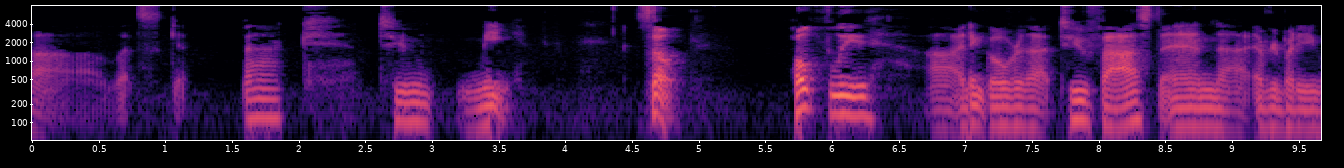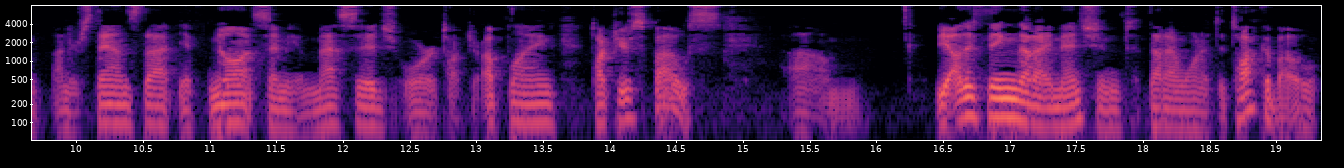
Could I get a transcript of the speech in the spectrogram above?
uh, let's get back to me. So, hopefully, uh, I didn't go over that too fast and uh, everybody understands that. If not, send me a message or talk to your upline, talk to your spouse. Um, the other thing that I mentioned that I wanted to talk about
